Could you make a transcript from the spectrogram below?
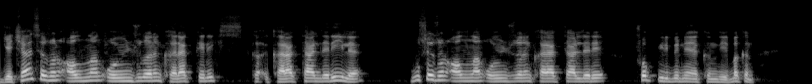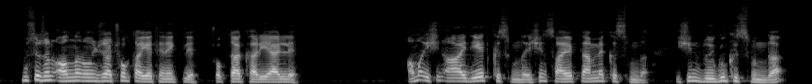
geçen sezon alınan oyuncuların karakterik karakterleriyle bu sezon alınan oyuncuların karakterleri çok birbirine yakın değil. Bakın bu sezon alınan oyuncular çok daha yetenekli, çok daha kariyerli. Ama işin aidiyet kısmında, işin sahiplenme kısmında, işin duygu kısmında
